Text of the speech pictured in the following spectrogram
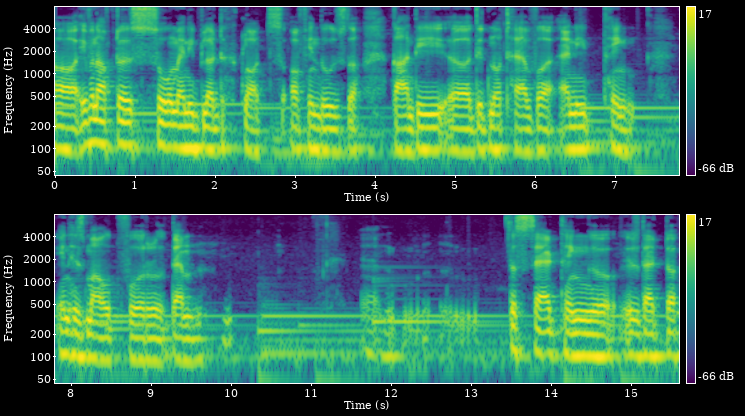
Uh, even after so many blood clots of Hindus, uh, Gandhi uh, did not have uh, anything in his mouth for them. The sad thing uh, is that uh,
